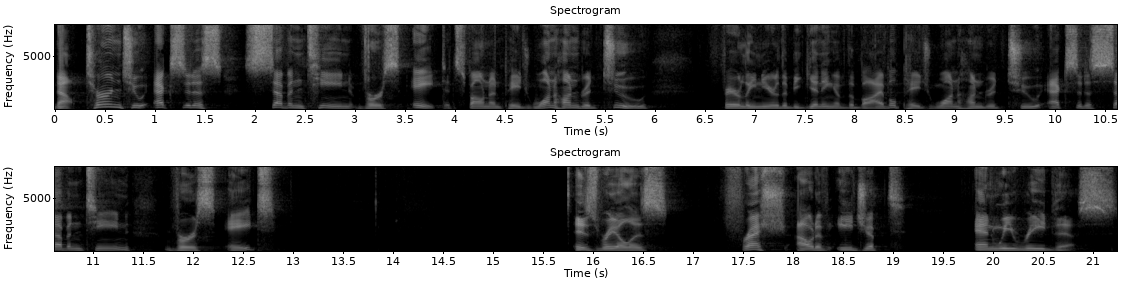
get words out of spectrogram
Now, turn to Exodus 17, verse 8. It's found on page 102 fairly near the beginning of the Bible, page 102, Exodus 17, verse 8. Israel is fresh out of Egypt, and we read this.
